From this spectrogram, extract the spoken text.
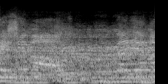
Wszyscy żywot, to nie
